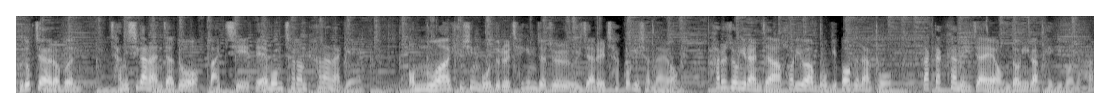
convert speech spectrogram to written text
구독자 여러분, 장시간 앉아도 마치 내 몸처럼 편안하게 업무와 휴식 모두를 책임져줄 의자를 찾고 계셨나요? 하루 종일 앉아 허리와 목이 뻐근하고 딱딱한 의자에 엉덩이가 베기거나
